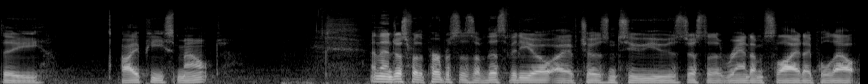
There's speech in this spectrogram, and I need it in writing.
the eyepiece mount. And then just for the purposes of this video, I have chosen to use just a random slide I pulled out.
